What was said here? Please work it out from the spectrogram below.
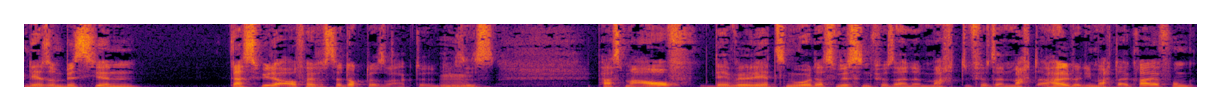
der so ein bisschen das wieder aufhört, was der Doktor sagte. Dieses, pass mal auf, der will jetzt nur das Wissen für seine Macht, für seinen Machterhalt oder die Machtergreifung.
